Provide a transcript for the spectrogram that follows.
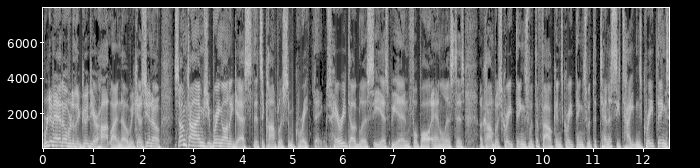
We're going to head over to the Goodyear Hotline though, because you know sometimes you bring on a guest that's accomplished some great things. Harry Douglas, ESPN football analyst, has accomplished great things with the Falcons, great things with the Tennessee Titans, great things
